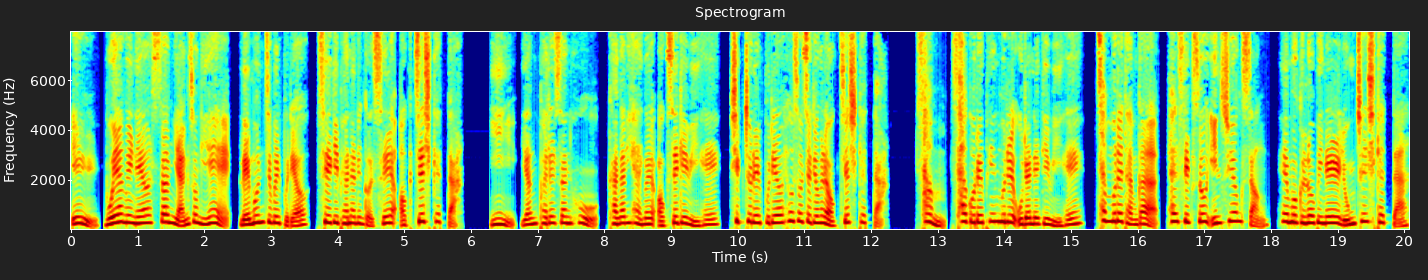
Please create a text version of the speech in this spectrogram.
1. 모양을 내어 썬 양송이에 레몬즙을 뿌려 색이 변하는 것을 억제시켰다. 2. 양파를 썬 후 강한 향을 없애기 위해 식초를 뿌려 효소 작용을 억제시켰다. 3. 사골의 핏물을 우려내기 위해 찬물에 담가 혈색소 인수용성 헤모글로빈을 용출시켰다.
